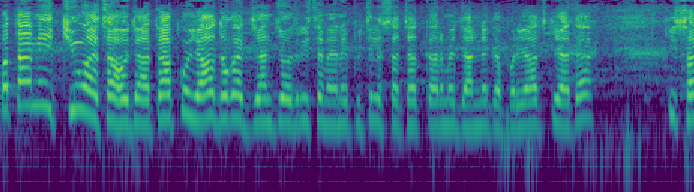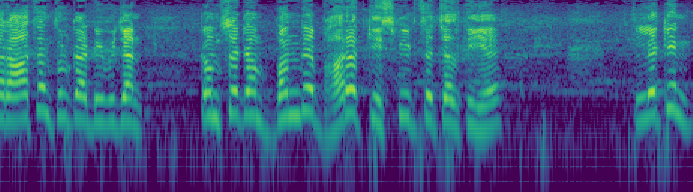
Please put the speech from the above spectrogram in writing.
पता नहीं क्यों ऐसा हो जाता है। आपको याद होगा, जयंत चौधरी से मैंने पिछले साक्षात्कार में जानने का प्रयास किया था कि सर सरासनसुल का डिवीज़न कम से कम वंदे भारत की स्पीड से चलती है। लेकिन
